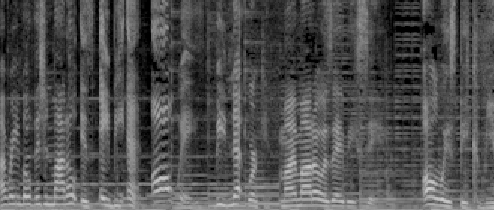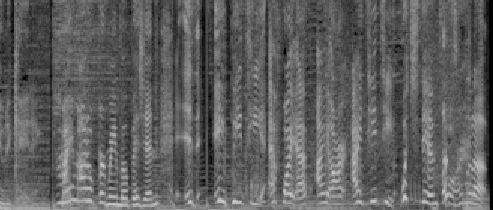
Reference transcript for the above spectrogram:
My Rainbow Vision motto is ABN. Always be networking. My motto is ABC. Always be communicating. My motto for Rainbow Vision is APTFYFIRITT, which stands for. Let's split up.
